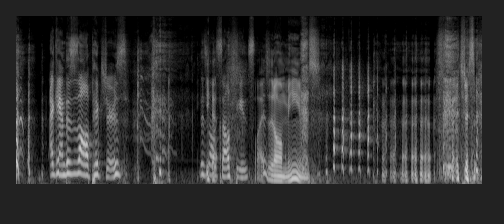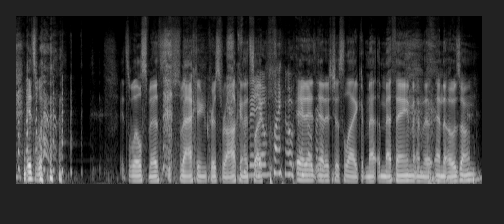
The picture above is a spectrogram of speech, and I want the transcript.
Again, this is all pictures. this is all selfies. Why is it all memes? it's just it's Wi- it's Will Smith smacking Chris Rock, and it's Video like playing over it and is, over. and it's just like me- methane and the and the ozone.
